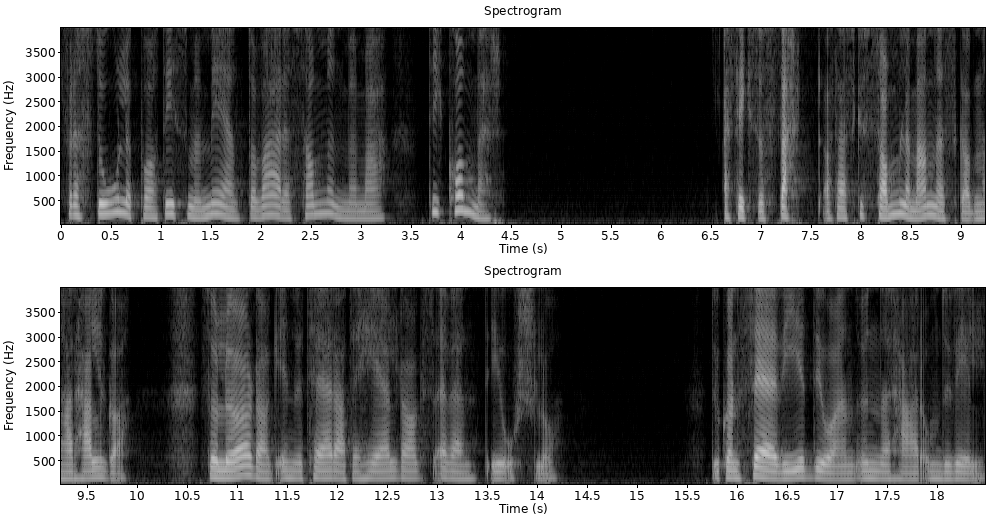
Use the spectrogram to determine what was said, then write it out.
for jeg stoler på at de som er ment å være sammen med meg, de kommer. Jeg fikk så sterkt at jeg skulle samle mennesker denne helga. så lørdag inviterer jeg til heldagsevent i Oslo. Du kan se videoen under her om du vil.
